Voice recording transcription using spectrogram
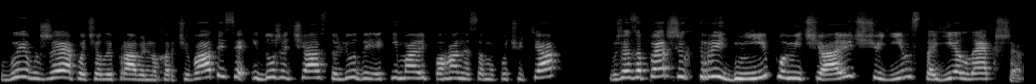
ви вже почали правильно харчуватися, і дуже часто люди, які мають погане самопочуття, вже за перших три дні помічають, що їм стає легше.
